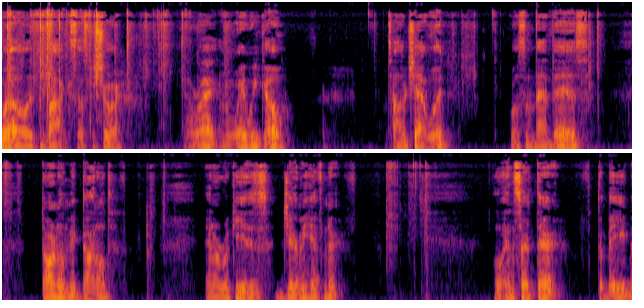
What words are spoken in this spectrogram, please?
well at the box, that's for sure. All right, and away we go. Tyler Chatwood, Wilson Valdez, Darnell McDonald, and our rookie is Jeremy Hefner. Little insert there, the babe.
